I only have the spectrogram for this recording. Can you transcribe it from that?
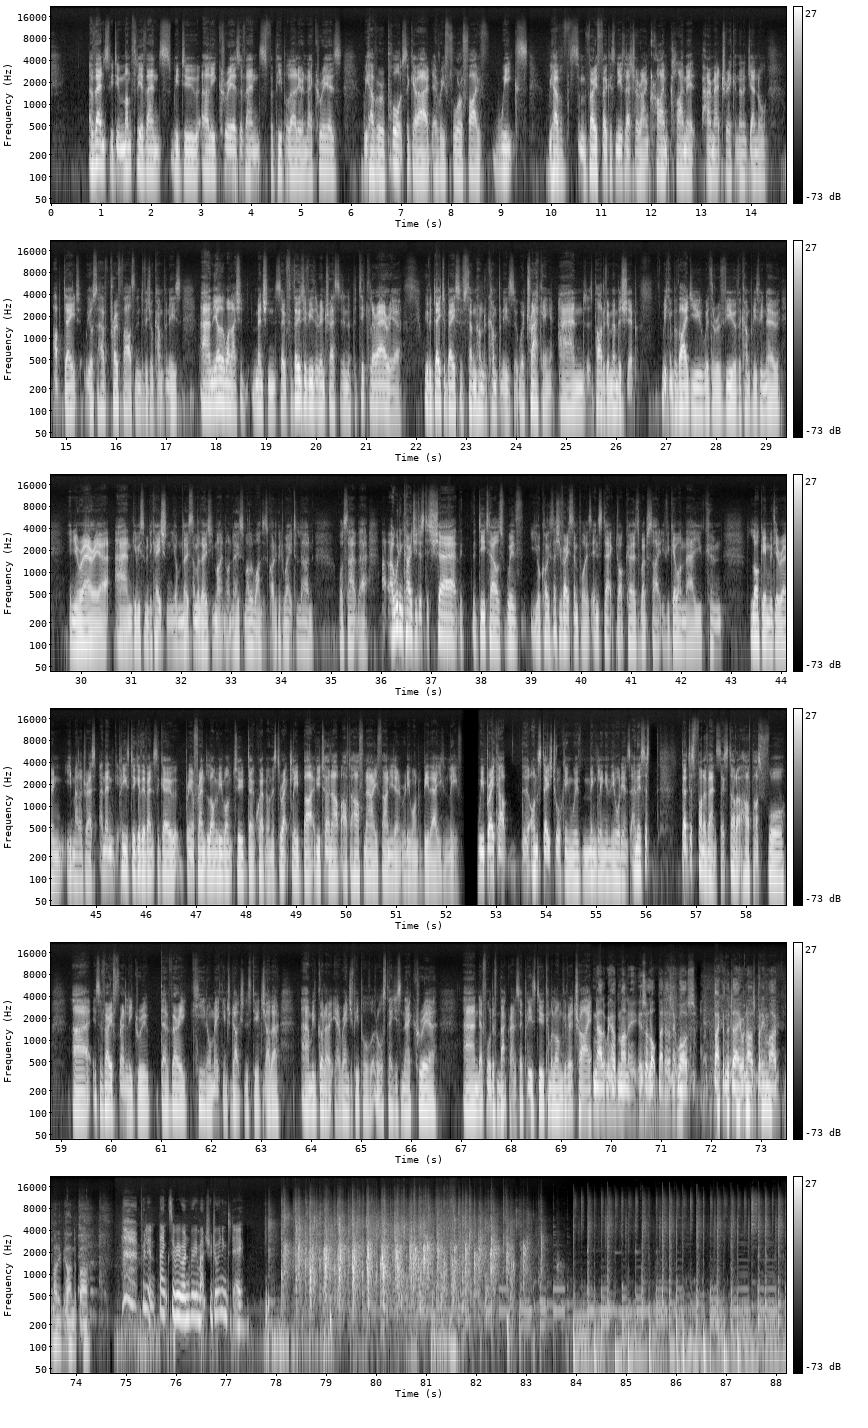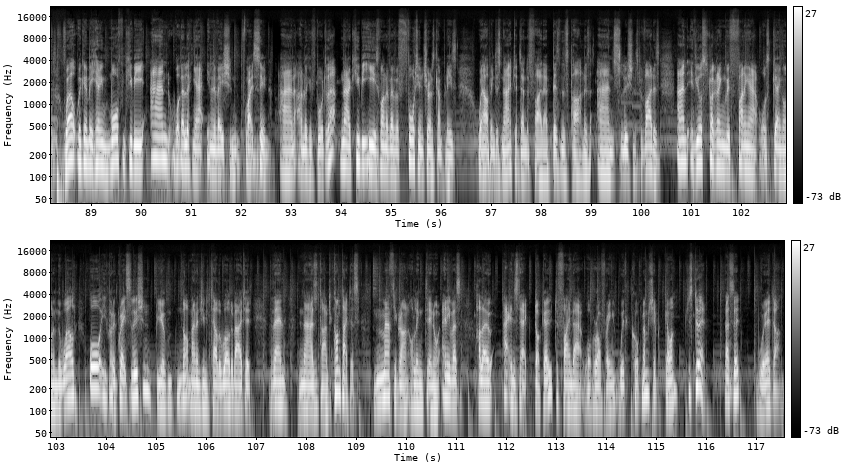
events. We do monthly events. We do early careers events for people earlier in their careers. We have reports that go out every four or five weeks. We have some very focused newsletter around climate, climate, parametric, and then a general update. We also have profiles in individual companies. And the other one I should mention so, for those of you that are interested in a particular area, we have a database of 700 companies that we're tracking. And as part of your membership, we can provide you with a review of the companies we know in your area and give you some indication. You'll know some of those, you might not know some other ones. It's quite a good way to learn what's out there. I, would encourage you just to share the, the, details with your colleagues. It's actually very simple. It's instech.co's website. If you go on there, you can log in with your own email address. And then please do give the events a go. Bring a friend along if you want to. Don't quote me on this directly. But if you turn up after half an hour, you find you don't really want to be there, you can leave. We break up the on-stage talking with mingling in the audience. And it's just, they're just fun events. They start at half past four Uh, it's a very friendly group. They're very keen on making introductions to each other. And we've got a you know, range of people at all stages in their career and from all different backgrounds. So please do come along, give it a try. Now that we have money, is a lot better than it was back in the day when I was putting my money behind the bar. Brilliant. Thanks, everyone, very much for joining today. Well, we're going to be hearing more from QBE and what they're looking at in innovation quite soon. And I'm looking forward to that. Now, QBE is one of over 40 insurance companies we're helping just now to identify their business partners and solutions providers. And if you're struggling with finding out what's going on in the world, or you've got a great solution, but you're not managing to tell the world about it, then now's the time to contact us. Matthew Grant or LinkedIn or any of us, hello at instech.co to find out what we're offering with corporate membership. Go on, just do it. That's it. We're done.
